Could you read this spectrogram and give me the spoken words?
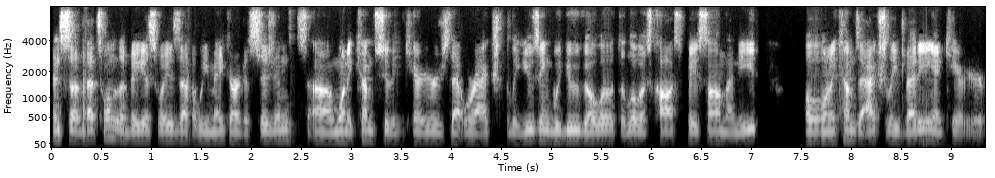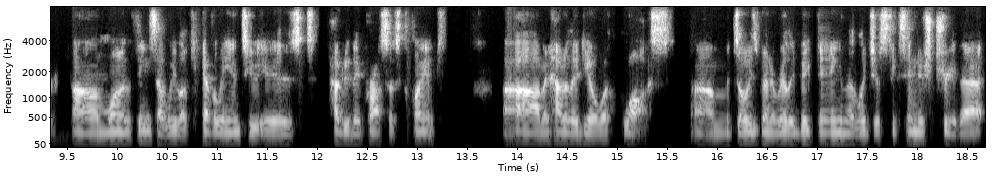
And so that's one of the biggest ways that we make our decisions. Um, when it comes to the carriers that we're actually using, we do go with the lowest cost based on the need. But when it comes to actually vetting a carrier, um, one of the things that we look heavily into is how do they process claims um, and how do they deal with loss. Um, it's always been a really big thing in the logistics industry that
